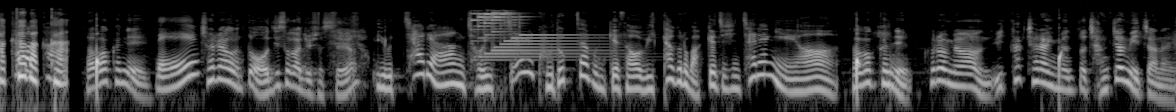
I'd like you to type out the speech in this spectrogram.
바카바카 다바카님, 네. 차량은 또 어디서 가져오셨어요? 이 차량 저희 찐 구독자분께서 위탁으로 맡겨주신 차량이에요. 다바카님, 그러면 위탁 차량이면 또 장점이 있잖아요.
